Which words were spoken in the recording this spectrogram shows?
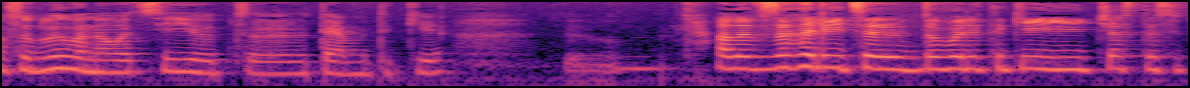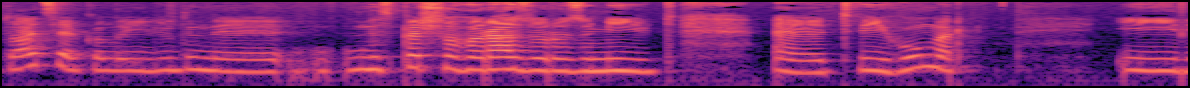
особливо на оці от теми такі. Але взагалі це доволі таки часта ситуація, коли люди не, не з першого разу розуміють е, твій гумор. І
